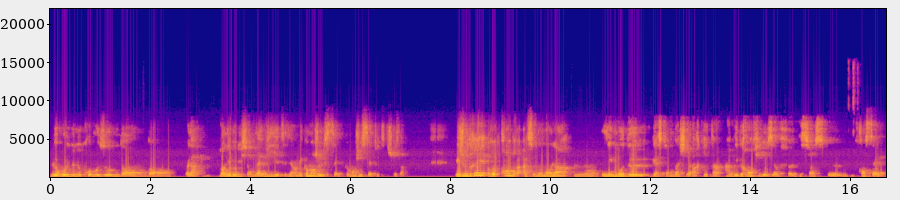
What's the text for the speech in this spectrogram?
le rôle de nos chromosomes dans, voilà, dans l'évolution de la vie, etc. Mais comment je le sais? Comment je sais toutes ces choses-là? Et je voudrais reprendre à ce moment-là les mots de Gaston Bachelard, qui est un, des grands philosophes des sciences français,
